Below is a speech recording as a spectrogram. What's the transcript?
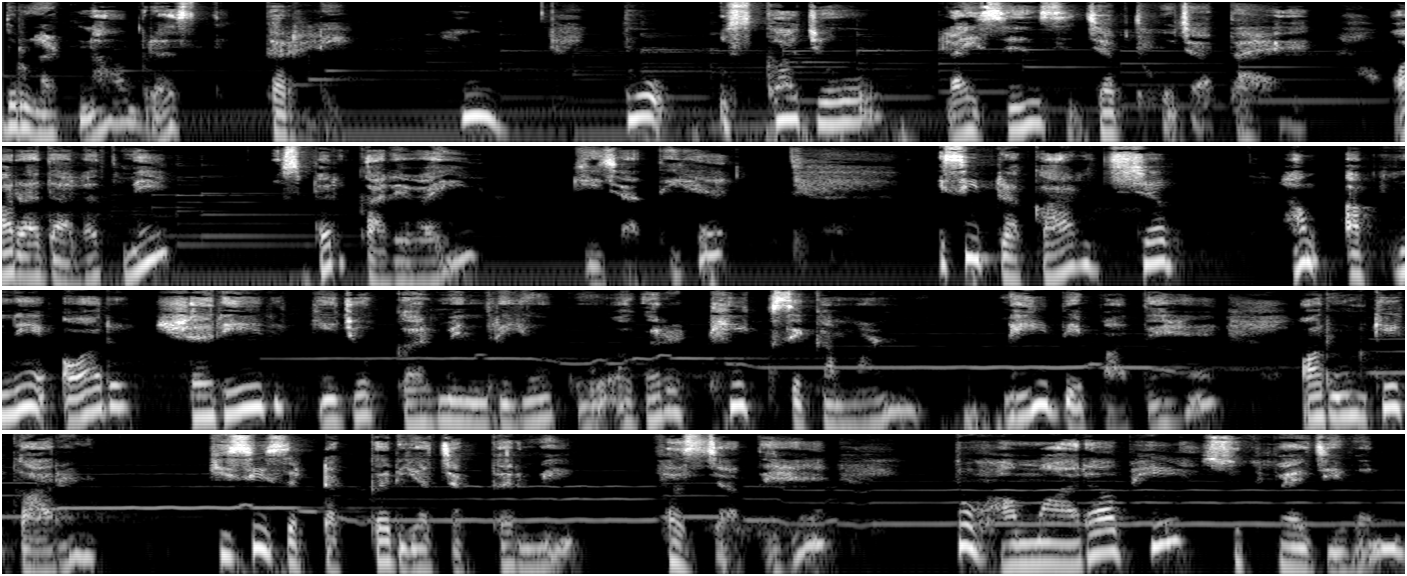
दुर्घटनाग्रस्त कर ले हम्म, तो उसका जो लाइसेंस जब्त हो जाता है और अदालत में उस पर कार्रवाई की जाती है। इसी प्रकार जब हम अपने और शरीर की जो कर्म इंद्रियों को अगर ठीक से कमांड नहीं दे पाते हैं और उनके कारण किसी से टक्कर या चक्कर में फंस जाते हैं तो हमारा भी सुखमय जीवन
